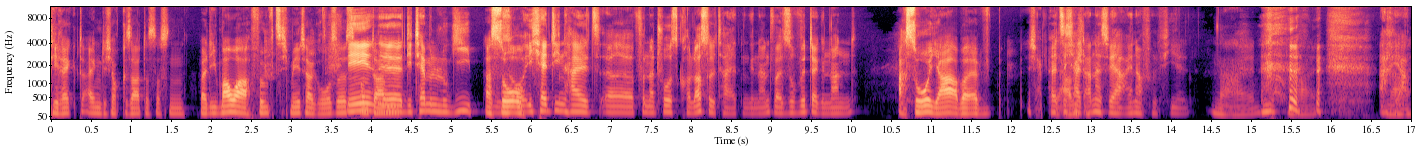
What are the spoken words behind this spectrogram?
direkt eigentlich auch gesagt, dass das ein, weil die Mauer 50 Meter groß ist. Nee, und dann, äh, die Terminologie. Ach so. so. Ich hätte ihn halt äh, von Natur aus Colossal Titan genannt, weil so wird er genannt. Ach so, ja, aber er, hab, Hört ja, sich halt an, als wäre er einer von vielen. Nein, nein. Ach Nein. ja.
